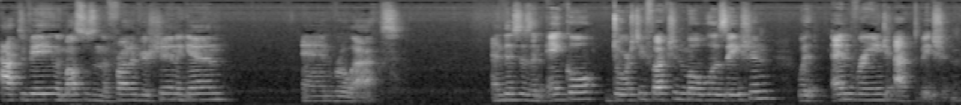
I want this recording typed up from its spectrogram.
activating the muscles in the front of your shin again, and relax. And this is an ankle dorsiflexion mobilization with end range activation.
